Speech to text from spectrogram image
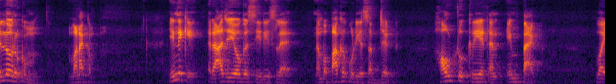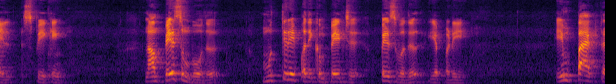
எல்லோருக்கும் வணக்கம். இன்னைக்கு ராஜயோக சீரீஸில் நம்ம பார்க்கக்கூடிய subject how to create an impact while speaking நாம் பேசும்போது முத்திரை பதிக்கும் பேச்சு பேசுவது எப்படி? இம்பேக்ட்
